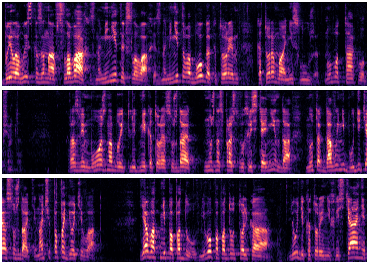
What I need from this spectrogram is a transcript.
была высказана в словах, знаменитых словах, и знаменитого Бога, которым, которому они служат. Ну вот так, в общем-то. Разве можно быть людьми, которые осуждают? Нужно спрашивать, вы христианин? Да. Ну тогда вы не будете осуждать, иначе попадете в ад. Я в ад не попаду, в него попадут только люди, которые не христиане,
